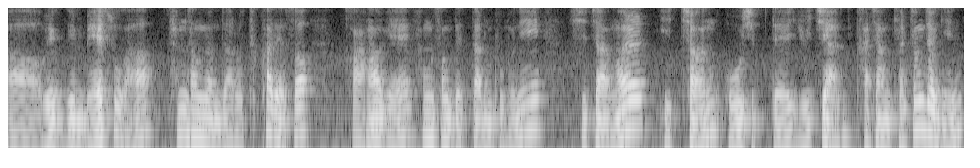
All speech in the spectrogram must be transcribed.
어, 외국인 매수가 삼성전자로 특화돼서 강하게 형성됐다는 부분이 시장을 2050대 유지한 가장 결정적인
